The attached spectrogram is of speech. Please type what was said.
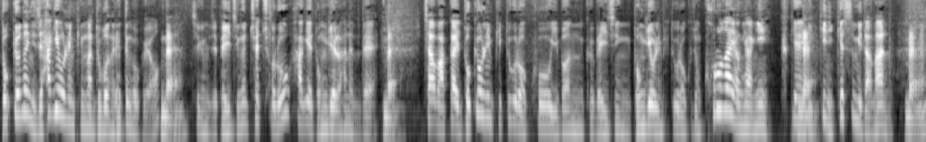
도쿄는 이제 하계 올림픽만 두 번을 했던 거고요. 네. 지금 이제 베이징은 최초로 하계 동계를 하는데 네. 자, 뭐 아까 도쿄 올림픽도 그렇고 이번 그 베이징 동계 올림픽도 그렇고 좀 코로나 영향이 크게 네. 있긴 있겠습니다만 네.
